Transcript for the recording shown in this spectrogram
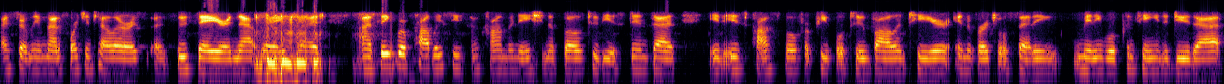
I certainly am not a fortune teller or a soothsayer in that way, mm-hmm. but I think we'll probably see some combination of both to the extent that it is possible for people to volunteer in a virtual setting. Many will continue to do that,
